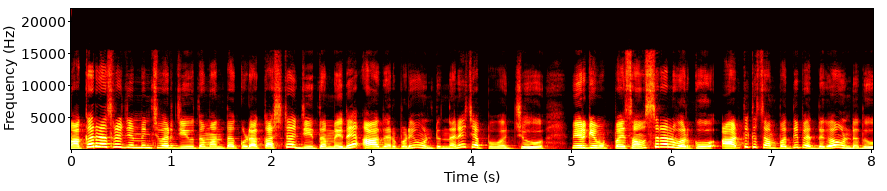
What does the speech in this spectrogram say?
మకర రాశిలో జన్మించే వారి జీవితం అంతా కూడా కష్ట జీతం మీదే ఆధారపడి ఉంటుందని చెప్పవచ్చు. వీరికి ముప్పై సంవత్సరాల వరకు ఆర్థిక సంపత్తి పెద్దగా ఉండదు.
